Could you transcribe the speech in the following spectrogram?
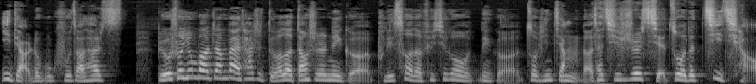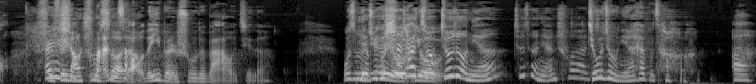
一点都不枯燥。它，比如说《拥抱战败》，它是得了当时那个普利策的非虚构那个作品奖的。它其实写作的技巧是非常出色的。蛮早的一本书，对吧？我记得。我怎么觉得有他九九九年九九年出来？九九年还不早。啊，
